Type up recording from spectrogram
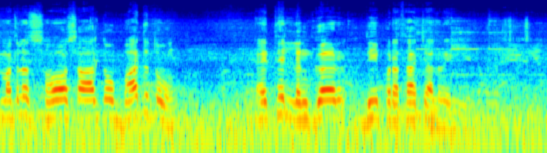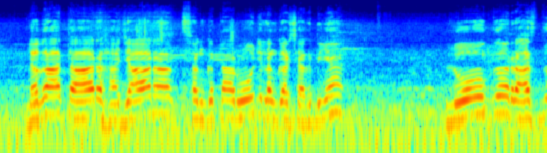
ਮਤਲਬ 100 ਸਾਲ ਤੋਂ ਵੱਧ ਤੋਂ ਇੱਥੇ ਲੰਗਰ ਦੀ ਪ੍ਰਥਾ ਚੱਲ ਰਹੀ ਹੈ। ਲਗਾਤਾਰ ਹਜ਼ਾਰਾਂ ਸੰਗਤਾਂ ਰੋਜ਼ ਲੰਗਰ ਛਕਦੀਆਂ। ਲੋਕ ਰਸਦ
